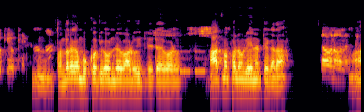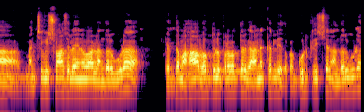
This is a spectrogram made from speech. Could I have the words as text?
ఓకే ఓకే. ఉమ్, తొందరగా ముక్కోపిగా ఉండేవాడు ఇటేవాడు ఆత్మఫలం లేనట్టే కదా. మంచి విశ్వాసులైన వాళ్ళందరూ కూడా పెద్ద మహాభక్తులు ప్రవక్తలు కానక్కర్లేదు. ఒక గుడ్ క్రిస్టియన్ అందరూ కూడా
